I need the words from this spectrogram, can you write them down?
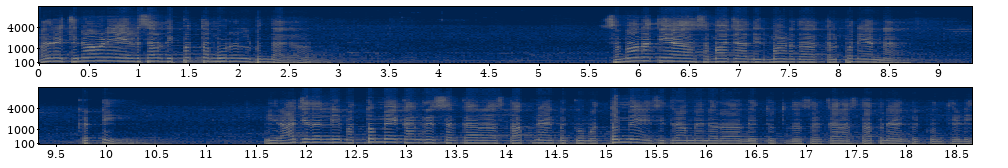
ಆದರೆ ಚುನಾವಣೆ ಎರಡು ಸಾವಿರದ ಇಪ್ಪತ್ತ ಮೂರರಲ್ಲಿ ಬಂದಾಗ ಸಮಾನತೆಯ ಸಮಾಜ ನಿರ್ಮಾಣದ ಕಲ್ಪನೆಯನ್ನು ಕಟ್ಟಿ ಈ ರಾಜ್ಯದಲ್ಲಿ ಮತ್ತೊಮ್ಮೆ ಕಾಂಗ್ರೆಸ್ ಸರ್ಕಾರ ಸ್ಥಾಪನೆ ಆಗಬೇಕು, ಮತ್ತೊಮ್ಮೆ ಸಿದ್ದರಾಮಯ್ಯನವರ ನೇತೃತ್ವದ ಸರ್ಕಾರ ಸ್ಥಾಪನೆ ಆಗಬೇಕು ಅಂತ ಹೇಳಿ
